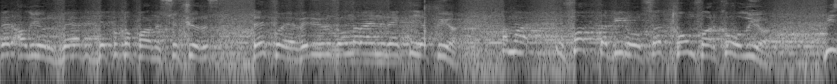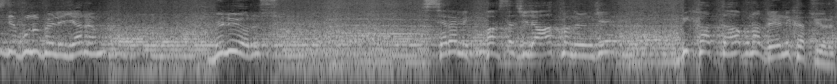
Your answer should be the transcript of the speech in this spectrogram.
beraber alıyoruz veya bir depo kapağını söküyoruz. Renk boya veriyoruz. Onlar aynı renkte yapıyor. Ama ufak da bir olsa ton farkı oluyor. Biz de bunu böyle yarım bölüyoruz seramik pastacılığa atmadan önce bir kat daha buna vernik atıyoruz.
